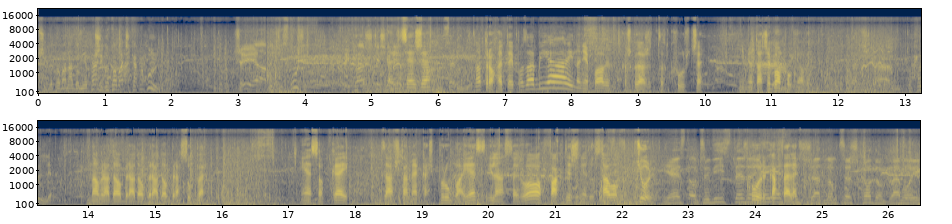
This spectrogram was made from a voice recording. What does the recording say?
Przygotowana do miota. Przygotować katapultę. Czyje, aby ci służył? Rycerze. No trochę tutaj pozabijali, no nie powiem, tylko szkoda, że to kurczę. Nie miotacze bomb ogniowych. Dobra, dobra, dobra, dobra, super. Jest okej. Okay. Zawsze tam jakaś próba jest. Ile nas tutaj... O, faktycznie dostało w ciul. Jest oczywiste, że Kurka, nie Felek. jesteś żadną przeszkodą dla moich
